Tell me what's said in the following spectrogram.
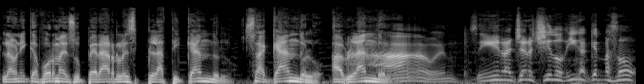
la única forma de superarlo es platicándolo, sacándolo, hablándolo. Ah, bueno. Sí, ranchero chido, diga, ¿qué pasó?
